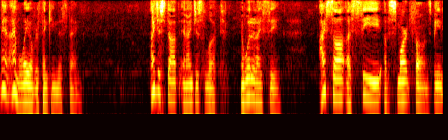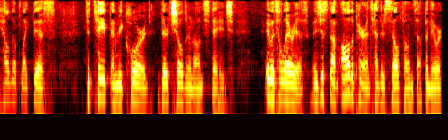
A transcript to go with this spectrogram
man, I'm way overthinking this thing. I just stopped and I just looked. And what did I see? I saw a sea of smartphones being held up like this to tape and record their children on stage. It was hilarious. They just stopped. All the parents had their cell phones up and they were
